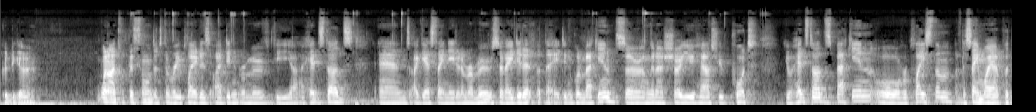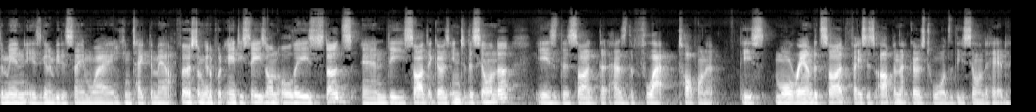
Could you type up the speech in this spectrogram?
good to go. When I took the cylinder to the replaters, I didn't remove the uh, head studs and I guess they needed them removed, so they did it, but they didn't put them back in. So I'm gonna show you how to put your head studs back in or replace them. The same way I put them in is gonna be the same way you can take them out. First, I'm gonna put anti-seize on all these studs and the side that goes into the cylinder is the side that has the flat top on it. The more rounded side faces up and that goes towards the cylinder head.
